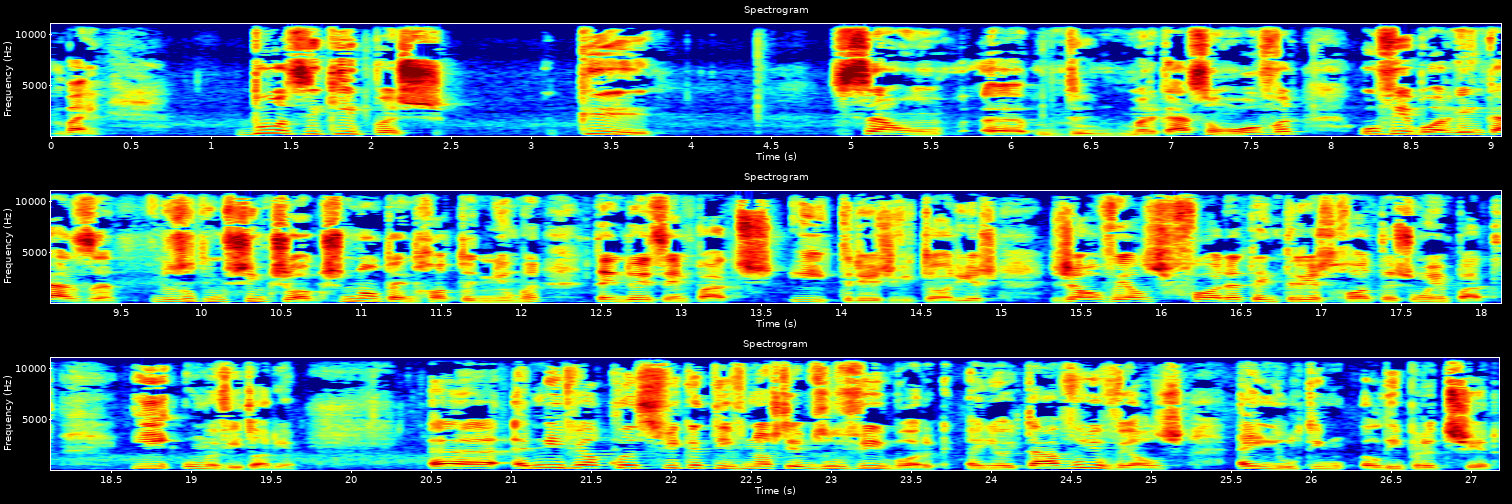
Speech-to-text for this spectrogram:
Bem, duas equipas que são uh, de marcar, são over. O Viborg em casa, nos últimos 5 jogos, não tem derrota nenhuma, tem dois empates e três vitórias. Já o Vélez fora tem três derrotas, um empate e uma vitória. Uh, a nível classificativo, nós temos o Viborg em oitavo e o Vélez em último, ali para descer.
